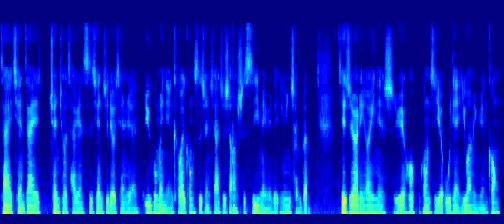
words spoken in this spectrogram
在潜在全球裁员四千至六千人，预估每年可为公司省下至少十四亿美元的营运成本。截至二零二一年十月，霍普共计有五点一万名员工。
